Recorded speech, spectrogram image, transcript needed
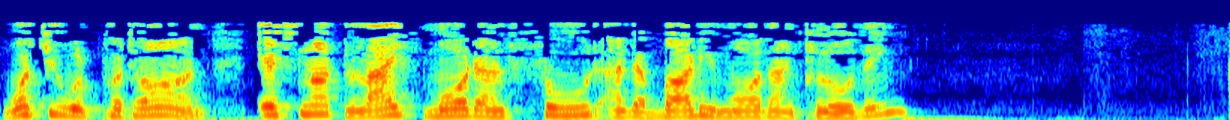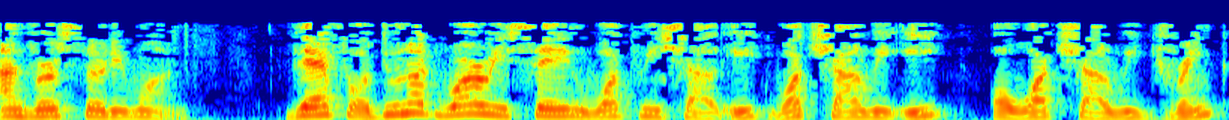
what you will put on. It's not life more than food and the body more than clothing. And verse 31. Therefore, do not worry saying what we shall eat, what shall we eat, or what shall we drink,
